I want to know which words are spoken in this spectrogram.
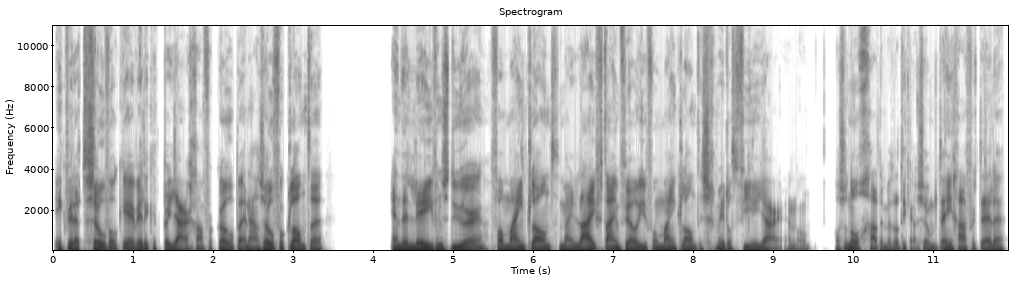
Ik wil het zoveel keer wil ik het per jaar gaan verkopen en aan zoveel klanten. En de levensduur van mijn klant, mijn lifetime value van mijn klant is gemiddeld vier jaar. En dan alsnog gaat het met wat ik jou zo meteen ga vertellen,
